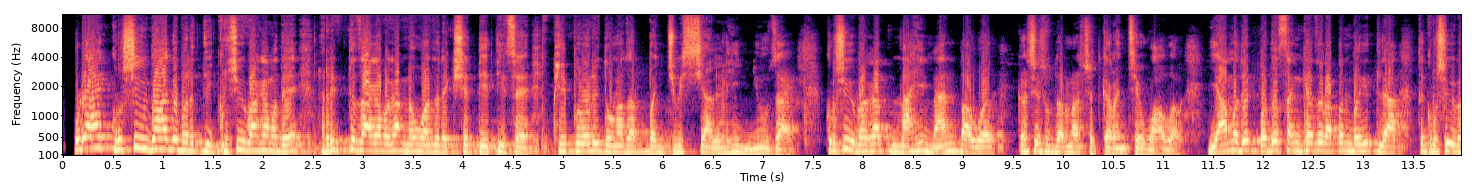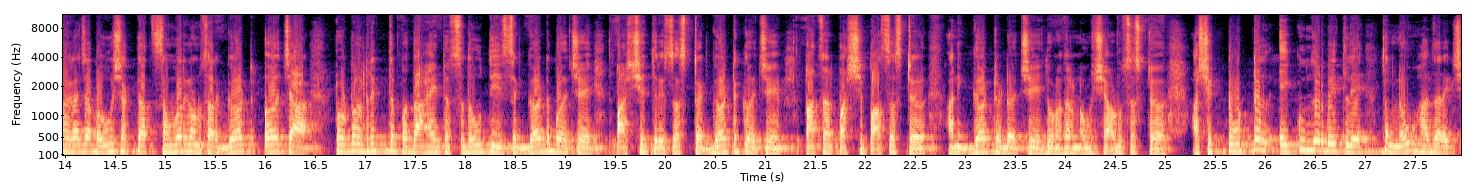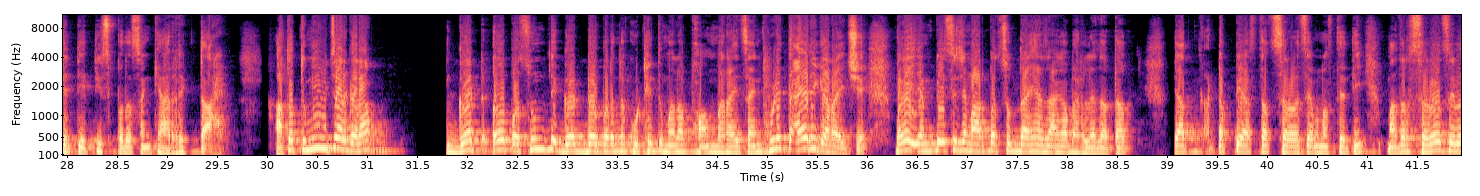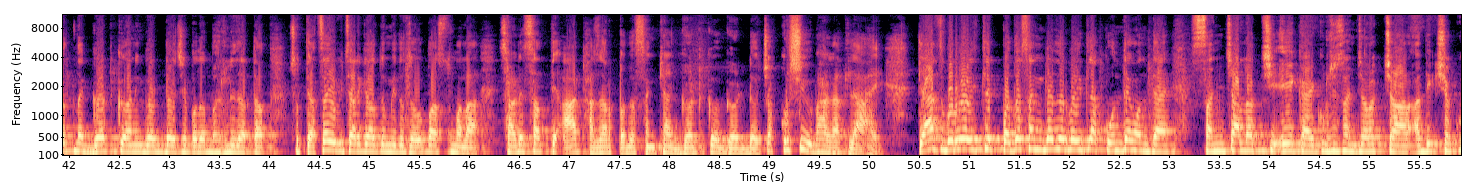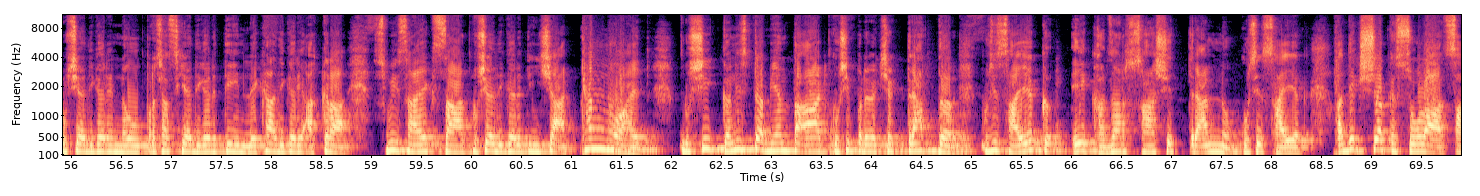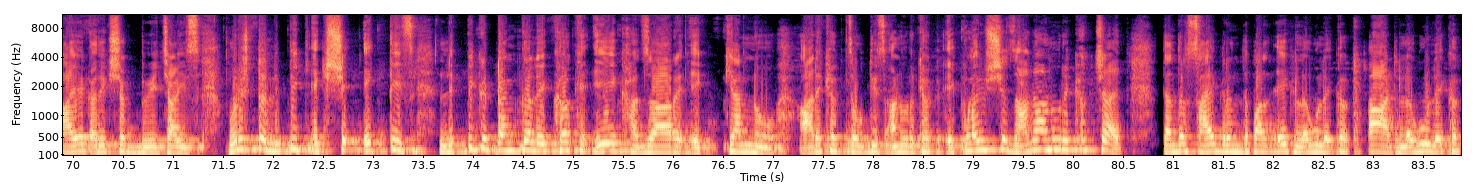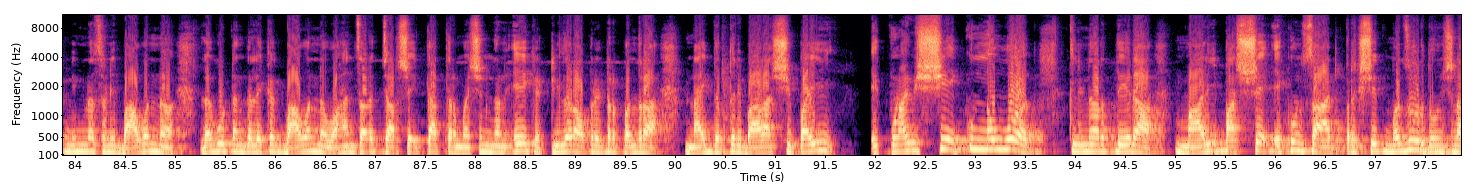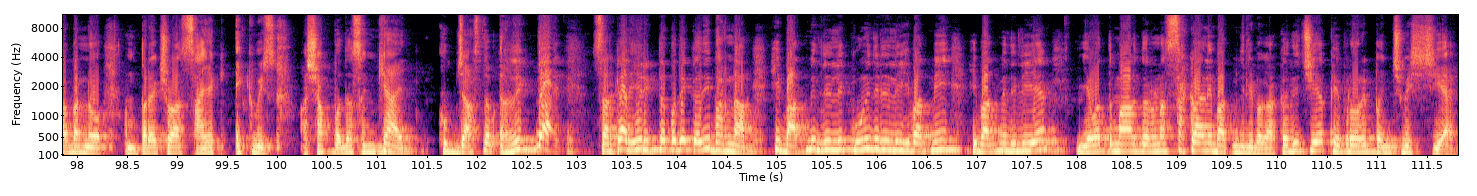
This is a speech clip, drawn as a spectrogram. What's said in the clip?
पुढे आहे कृषी विभाग भरती. कृषी विभागामध्ये रिक्त जागा बघा नऊ हजार एकशे तेहतीस आहे. फेब्रुवारी दोन हजार पंचवीस ची आलेली ही न्यूज आहे. कृषी विभागात नाही मॅन पॉवर कसे सुधारणार शेतकऱ्यांचे वावर? यामध्ये पदसंख्या जर आपण बघितल्या तर कृषी विभागाच्या बघू शकतात संवर्गानुसार गट अ च्या टोटल रिक्त पद आहेत सदोतीस गट ब चे पाचशे त्रेसष्ट गट क चे पाच हजार पाचशे पासष्ट आणि गट ड चे दोन हजार नऊशे अडुसष्ट. असे टोटल एकूण जर बघितले तर नऊ हजार एकशे तेहतीस पदसंख्या रिक्त आहे. आता तुम्ही विचार करा गट अ पासून ते गट ड पर्यंत कुठे तुम्हाला फॉर्म भरायचा आहे आणि कुठे तयारी करायची आहे? बघा एमपीएससीच्या मार्फत सुद्धा ह्या जागा भरल्या जातात. त्यात टप्पे असतात सरळ सेवा असते ती. मात्र सरळ सेवेतनं गट क आणि गट ड ची पदं भरली जातात. सो त्याचाही विचार केला तुम्ही तर जवळपास तुम्हाला साडेसात ते आठ हजार पदसंख्या गट क गट ड च्या कृषी विभागातल्या आहे. त्याचबरोबर इथले पदसंख्या जर बघितल्या कोणत्या कोणत्या आहे? संचालकची एक आहे कृषी संचालक चार अधीक्षक कृषी अधिकारी नऊ प्रशासकीय अधिकारी तीन लेखा अधिकारी अकरा स्वी सहाय्यक सहा कृषी अधिकारी तीनशे अठ्ठ्याण्णव आहेत. कृषी कनिष्ठ अभियंता आठ कृषी पर्यवेक्षक त्र्याहत्तर कृषी सहाय्यक एक हजार सहाशे त्र्याण्णव कृषी सहाय्यक अधीक्षक सोळा सहाय्यक अधीक्षक बेचाळीस वरिष्ठ लिपिक एकशे एकतीस लिपिक टंक लेखक एक हजार एक्क्याण्णव आरेखक चौतीस अनुरेखक एकोणावीसशे जागा अनुरेखकच्या आहेत. त्यानंतर सहाय्यक ग्रंथपाल एक लघु लेखक आठ लघु लेखक निम्न श्रेणी बावन्न लघु टंक लेखक बावन्न वाहन चालक चारशे एकाहत्तर मशीन गन एक टिलर ऑपरेटर पंधरा नाईक दप्तरी बारा शिपाई एकोणावीसशे एकोणनव्वद क्लिनर तेरा माळी पाचशे एकोणसाठ परीक्षित मजूर दोनशे नव्याण्णव आणि प्रयोगशाळा सहाय्यक एकवीस अशा पदसंख्या आहेत. खूप जास्त रिक्त आहेत. सरकार ही रिक्त पदे कधी भरणार? ही बातमी दिलेली कोणी दिलेली ही बातमी? ही बातमी दिली आहे यवतमाळकरनं सकाळने बातमी दिली बघा. कधीची आहे? फेब्रुवारी पंचवीसची आहे.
